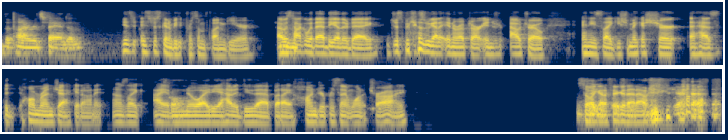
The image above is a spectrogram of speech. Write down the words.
the Pirates fandom. It's, it's just going to be for some fun gear. I was Mhm. talking with Ed the other day, just because we got to interrupt our intro, outro, and he's like, "You should make a shirt that has the home run jacket on it." I was like, "I have Oh. no idea how to do that, but I hundred percent want to try." So I got to figure that out. Yeah.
